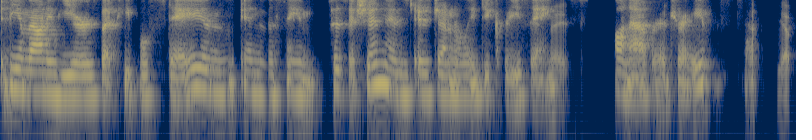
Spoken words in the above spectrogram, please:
the amount of years that people stay in in the same position is is generally decreasing right. on average, right? So. Yep.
